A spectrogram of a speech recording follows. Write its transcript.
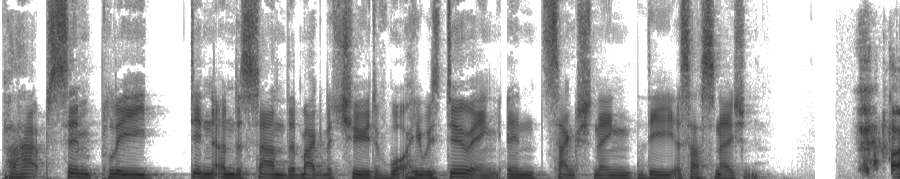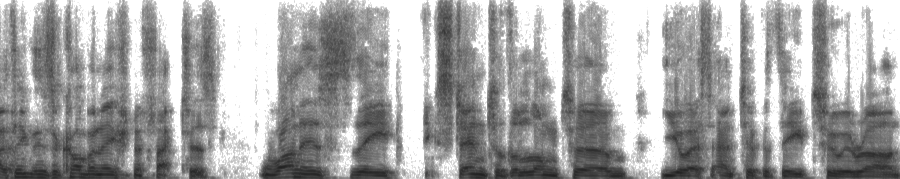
perhaps simply didn't understand the magnitude of what he was doing in sanctioning the assassination? I think there's a combination of factors. One is the extent of the long term US antipathy to Iran.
